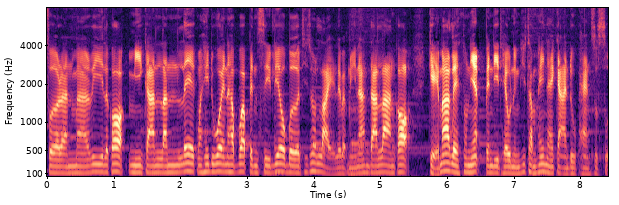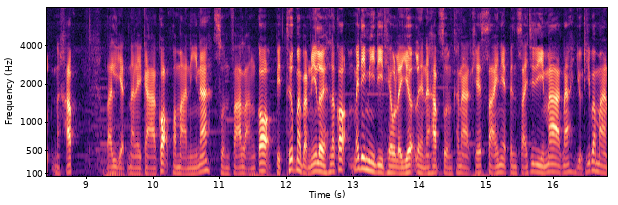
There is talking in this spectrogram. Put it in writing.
Ferran Mari แล้วก็มีการรันเลขมาให้ด้วยนะครับ ว่าเป็น serial เบอร์ที่เท่าไหร่อะไรแบบนี้นะ ด้านล่างก็เก๋มากเลยตรงนี้เป็นดีเทลหนึ่งที่ทำให้นาฬิกาดูแพงสุดๆนะครับรายละเอียดนาฬิกาก็ประมาณนี้นะ ส่วนฝาหลังก็ปิดทึบมาแบบนี้เลย แล้วก็ไม่ได้มีดีเทลอะไรเยอะเลยนะครับ ส่วนขนาดเคสไซส์เนี่ยเป็นไซส์ที่ดีมากนะ อยู่ที่ประมาณ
